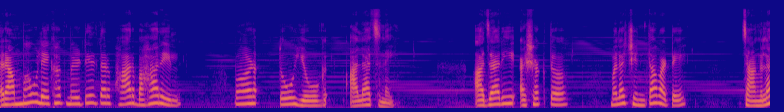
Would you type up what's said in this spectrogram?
रामभाऊ लेखक मिळतील तर फार बहार येईल. पण तो योग आलाच नाही. आजारी अशक्त. मला चिंता वाटे. चांगला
